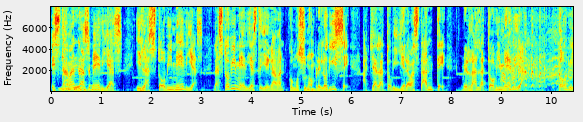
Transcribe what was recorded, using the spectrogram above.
Estaban las medias y las tobi medias. Las tobi medias te llegaban, como su nombre lo dice, aquí a la tobillera bastante, ¿verdad? La tobi media. Tobi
